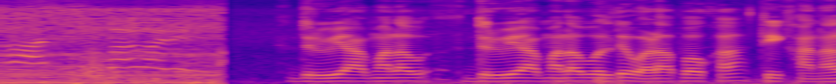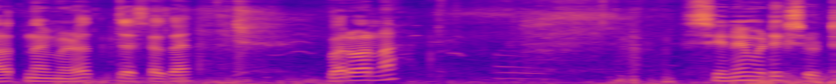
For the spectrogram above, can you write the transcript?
हा, ध्रुवी आम्हाला ध्रुवी आम्हाला बोलते वडापाव खा ती खाणारच नाही मिळत जसं काय. बरोबर ना? सिनेमॅटिक शूट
